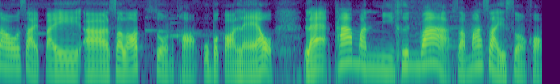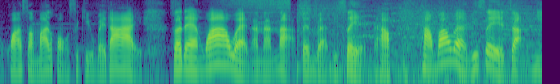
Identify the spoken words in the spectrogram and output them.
เราใส่ไปสล็อตส่วนของอุปกรณ์แล้ว และถ้ามันมีขึ้นว่าสามารถใส่ส่วนของความสามารถของสกิลไปได้ แสดงว่าแหวนอันนั้นน่ะเป็นแหวนพิเศษนะครับ ถามว่าแหวนพิเศษจะมี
